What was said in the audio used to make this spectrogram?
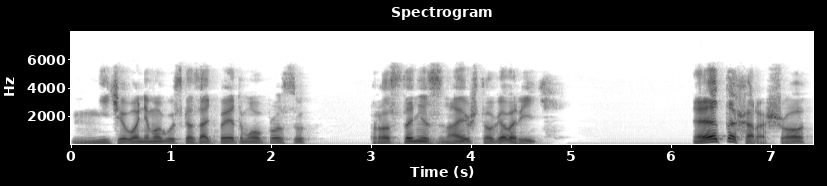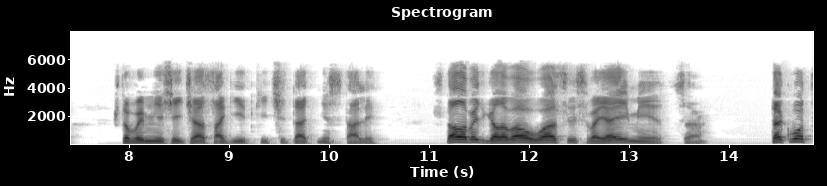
Ничего не могу сказать по этому вопросу. Просто не знаю, что говорить. Это хорошо, что вы мне сейчас агитки читать не стали. Стало быть, голова у вас и своя имеется. Так вот,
